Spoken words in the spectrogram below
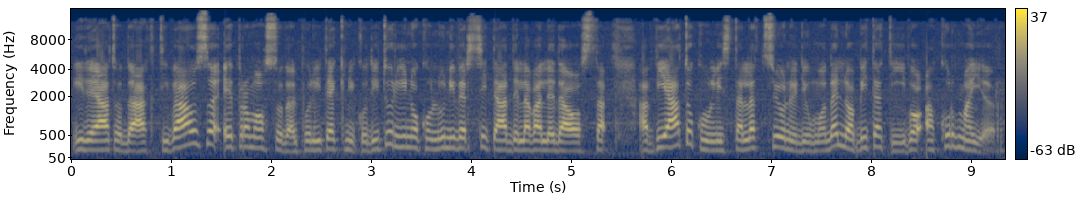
ideato da Active House e promosso dal Politecnico di Torino con l'Università della Valle d'Aosta, avviato con l'installazione di un modello abitativo a Courmayeur.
